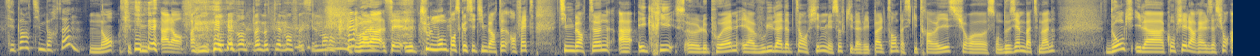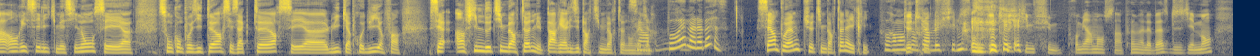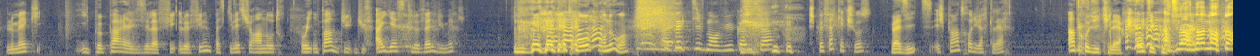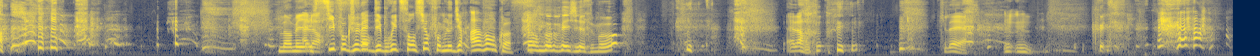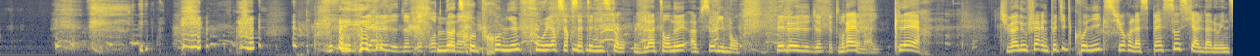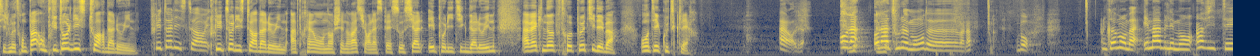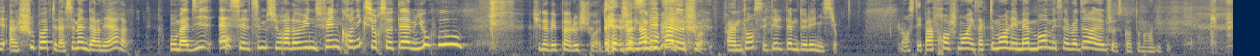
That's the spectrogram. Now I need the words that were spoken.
C'est pas un Tim Burton? Non, c'est Tim. Alors, On ne pas nos tellement facilement. voilà, c'est- tout le monde pense que c'est Tim Burton. En fait, Tim Burton a écrit euh, le poème et a voulu l'adapter en film, mais sauf qu'il n'avait pas le temps parce qu'il travaillait sur euh, son deuxième Batman. Donc, il a confié la réalisation à Henry Selick, mais sinon, c'est euh, son compositeur, ses acteurs, c'est euh, lui qui a produit. Enfin, c'est un film de Tim Burton, mais pas réalisé par Tim Burton, on C'est va un dire. poème à la base? C'est un poème que Tim Burton a écrit. Faut vraiment Deux que je regarde le film. Deux trucs qui me fument. Premièrement, c'est un poème à la base. Deuxièmement, le mec, il peut pas réaliser la fi- le film parce qu'il est sur un autre. Oui. On parle du, du highest level du mec? il est trop haut pour nous. Hein. Effectivement, vu comme ça. Je peux faire quelque chose? Vas-y, Je peux introduire Claire? introduis Claire, on t'écoute. non, non, non, non. non, mais s'il faut que je sans- mette des bruits de censure, faut me le dire avant, quoi. Sans mauvais jeu de mots. Alors, Claire. Écoute. Fais-le, j'ai déjà fait trop de Notre conneries. premier fou rire sur cette émission. Je l'attendais absolument. Fais-le, j'ai déjà fait trop de Bref, conneries. Claire, tu vas nous faire une petite chronique sur l'aspect social d'Halloween, si je me trompe pas, ou plutôt l'histoire d'Halloween. Plutôt l'histoire, oui. Plutôt l'histoire d'Halloween. Après, on enchaînera sur l'aspect social et politique d'Halloween avec notre petit débat. On t'écoute, Claire. Alors, hola, hola tout le monde, euh, voilà. Bon, comme on m'a aimablement invité à Choupote la semaine dernière, on m'a dit Eh, c'est le thème sur Halloween, fais une chronique sur ce thème, youhou Tu n'avais pas le choix. de toute Je façon. n'avais pas le choix. En même temps, c'était le thème de l'émission. Non, c'était pas franchement exactement les mêmes mots, mais ça veut dire la même chose quand on m'a invité.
